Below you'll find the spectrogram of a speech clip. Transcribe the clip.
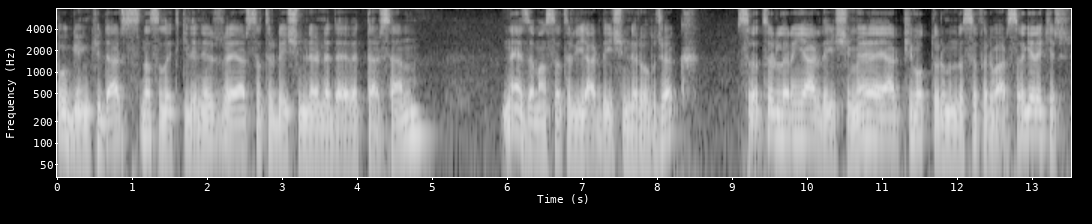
bugünkü ders nasıl etkilenir? Eğer satır değişimlerine de evet dersem ne zaman satır yer değişimleri olacak? Satırların yer değişimi eğer pivot durumunda sıfır varsa gerekir.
